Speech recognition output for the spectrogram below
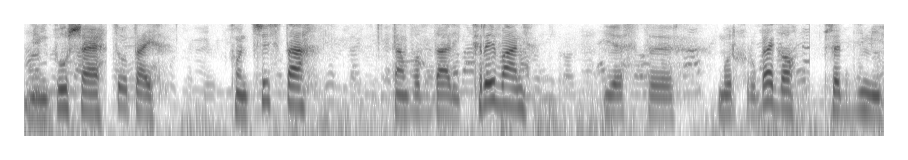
Miękusze. Tutaj Kończysta. Tam w oddali Krywań. Jest y, mur Chrubego. Przed nimi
